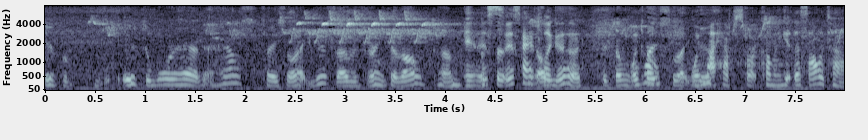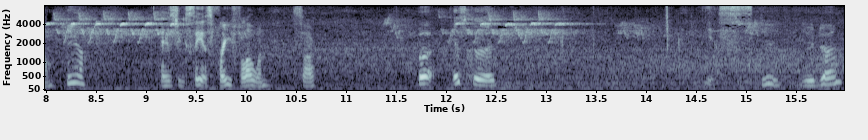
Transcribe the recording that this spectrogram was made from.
If if the water had a house taste like this, I would drink it all the time. It is, it's actually good. It don't We, might, taste like we this. might have to start coming and get this all the time. Yeah, As you can see, it's free flowing. So, but it's good. yes, You you done?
